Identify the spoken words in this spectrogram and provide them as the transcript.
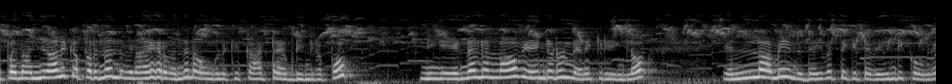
இப்போ அந்த அஞ்சு நாளுக்கு அப்புறம் தான் இந்த விநாயகரை வந்து நான் உங்களுக்கு காட்டுறேன் அப்படிங்கிறப்போ நீங்கள் என்னென்னலாம் வேண்டணும்னு நினைக்கிறீங்களோ எல்லாமே இந்த தெய்வத்துக்கிட்ட வேண்டிக்கோங்க.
